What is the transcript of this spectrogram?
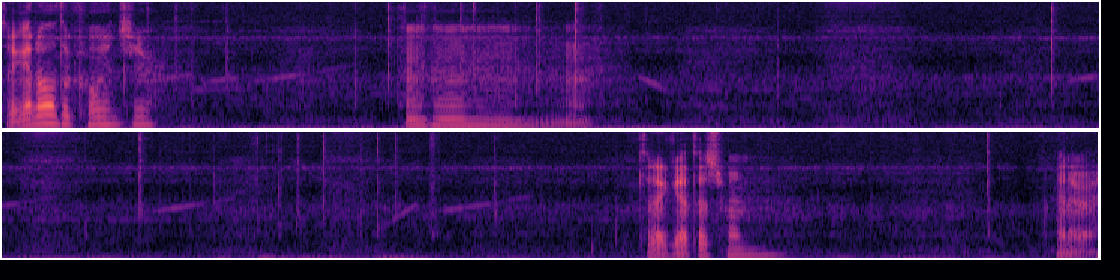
Did I get all the coins here? Mm-hmm. Did I get this one? Anyway.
